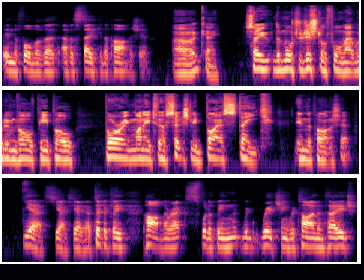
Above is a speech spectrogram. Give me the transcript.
in the form of a of a stake in a partnership. Oh, okay. So the more traditional format would involve people borrowing money to essentially buy a stake in the partnership. Yes, yes, yeah, yeah. Typically, partner X would have been re- reaching retirement age,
